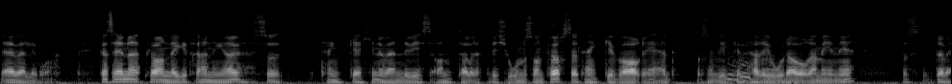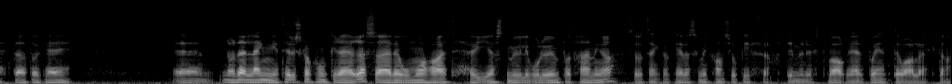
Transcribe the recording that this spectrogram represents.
det er veldig bra. Jeg kan si Når jeg planlegger trening òg, så tenker jeg ikke nødvendigvis antall repetisjoner sånn først. Jeg tenker varighet. Altså hvilken Mm. periode av året jeg er inne i. Og så, da vet jeg at OK eh, Når det er lenge til du skal konkurrere, så er det om å ha et høyest mulig volum på treninga. Så jeg tenker ok, da skal vi kanskje opp i 40 minutter varighet på intervalløkta.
